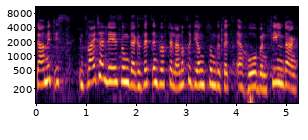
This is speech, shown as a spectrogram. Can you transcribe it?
Damit ist in zweiter Lesung der Gesetzentwurf der Landesregierung zum Gesetz erhoben. Vielen Dank.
